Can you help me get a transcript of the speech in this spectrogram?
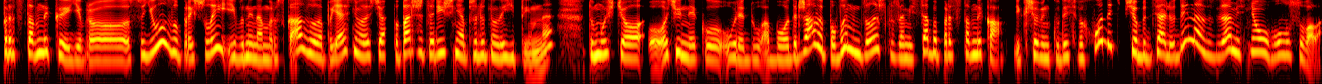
представники Євросоюзу прийшли і вони нам розказували, пояснювали, що по перше, це рішення абсолютно легітимне, тому що очільник уряду або держави повинен залишити замість себе представника, якщо він кудись виходить, щоб ця людина замість нього голосувала.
